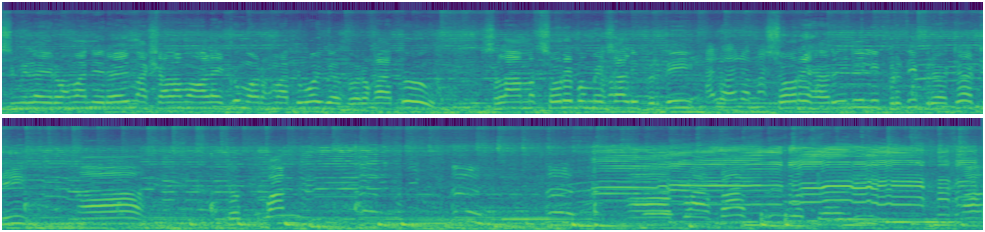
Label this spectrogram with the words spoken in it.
Bismillahirrahmanirrahim. Assalamualaikum warahmatullahi wabarakatuh. Selamat sore pemirsa Liberty. Halo, halo, Mas. Sore hari ini Liberty berada di uh, depan uh, Plaza Sriwedari uh,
